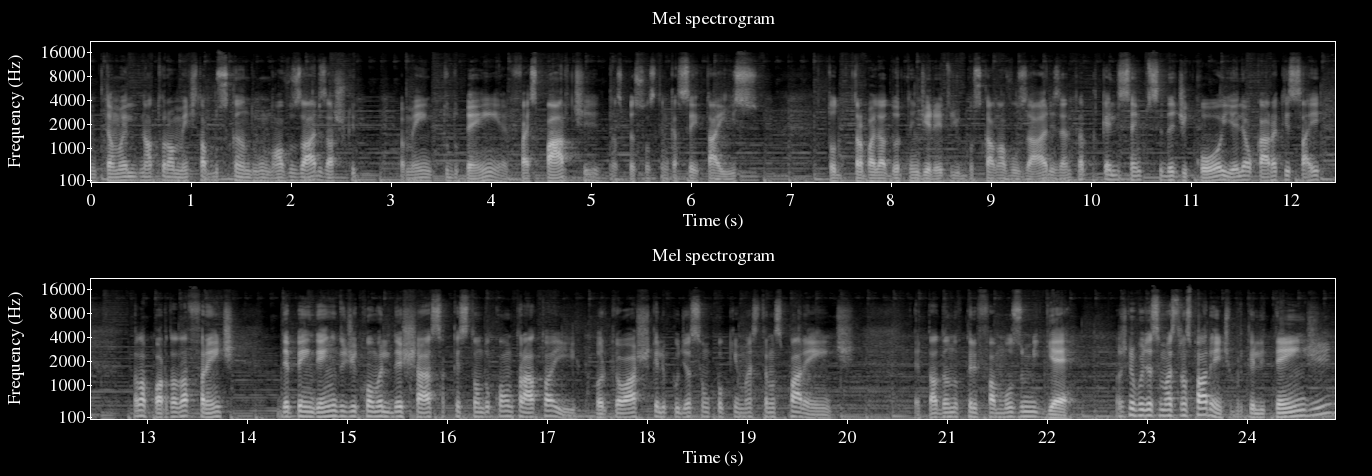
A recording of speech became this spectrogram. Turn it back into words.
Então ele naturalmente tá buscando novos ares, acho que também tudo bem, é, faz parte, as pessoas têm que aceitar isso. Todo trabalhador tem direito de buscar novos ares, né? até porque ele sempre se dedicou e ele é o cara que sai pela porta da frente, dependendo de como ele deixar essa questão do contrato aí, porque eu acho que ele podia ser um pouquinho mais transparente. Ele tá dando aquele famoso migué, Acho que ele podia ser mais transparente, porque ele tende,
